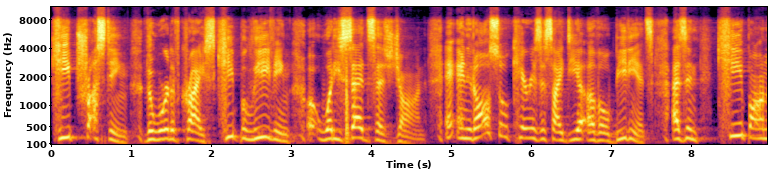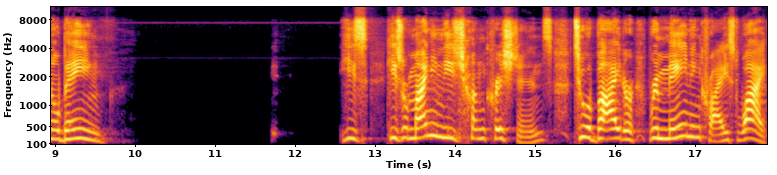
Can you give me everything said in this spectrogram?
Keep trusting the word of Christ. Keep believing uh, what he said, says John. And it also carries this idea of obedience, as in keep on obeying. He's, he's reminding these young Christians to abide or remain in Christ. Why?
